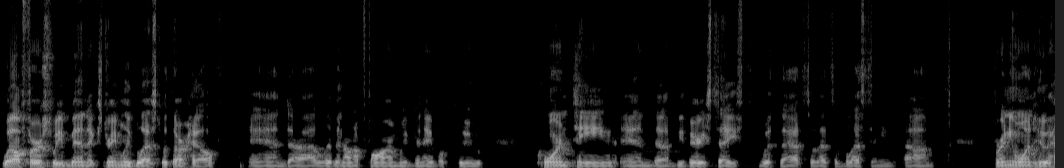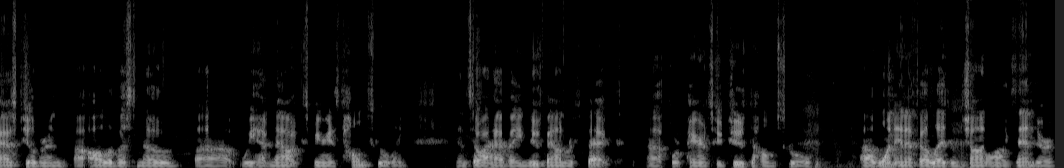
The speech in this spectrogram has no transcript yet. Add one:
Well, first, we've been extremely blessed with our health and uh, living on a farm. We've been able to quarantine and uh, be very safe with that. So that's a blessing. Um, for anyone who has children, uh, all of us know uh, we have now experienced homeschooling. And so I have a newfound respect uh, for parents who choose to homeschool. Uh, one NFL legend, Shaun Alexander,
